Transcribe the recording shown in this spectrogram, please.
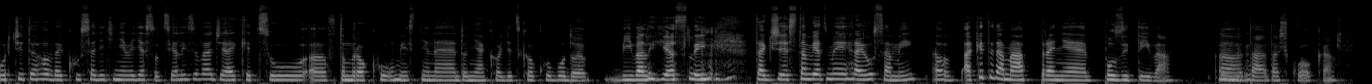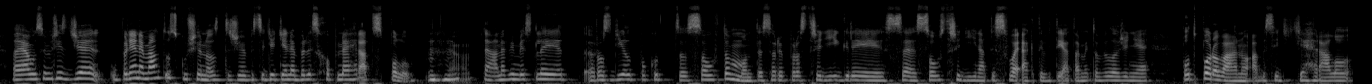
určitého veku sa deti nevedia socializovať, že aj keď sú uh, v tom roku umiestnené do nejakého detského klubu, do bývalých jaslí, mm-hmm. takže tam viac menej hrajú sami. Uh, aké teda má pre ne pozitíva uh, ta, ta školka? Ale já musím říct, že úplně nemám tu zkušenost, že by si děti nebyly schopné hrát spolu. Mm-hmm. Já nevím, jestli je rozdíl, pokud jsou v tom Montessori prostředí, kdy se soustředí na ty svoje aktivity a tam je to vyloženě podporováno, aby si dítě hrálo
